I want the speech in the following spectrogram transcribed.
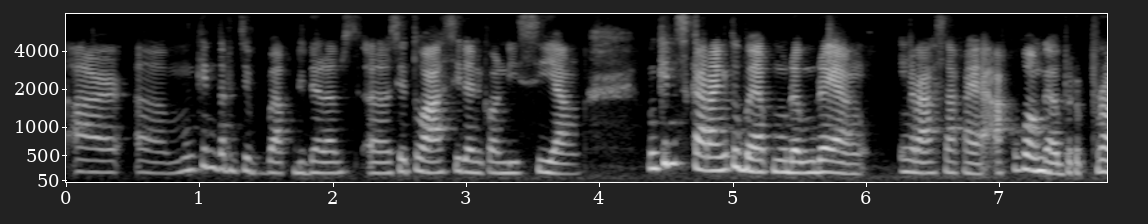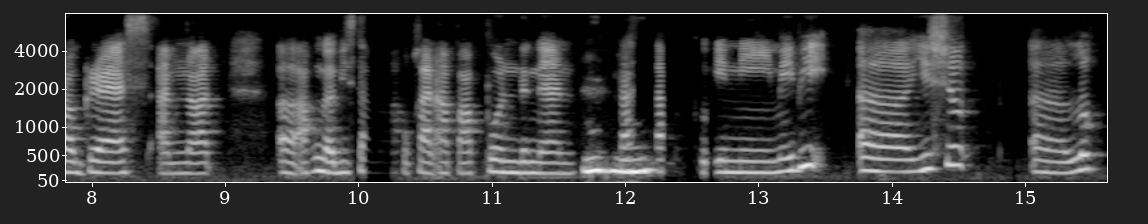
are uh, mungkin terjebak di dalam uh, situasi dan kondisi yang mungkin sekarang itu banyak muda-muda yang ngerasa kayak aku kok nggak berprogres, I'm not, uh, aku nggak bisa melakukan apa pun dengan mm -hmm. rasa takutku ini. Maybe uh, you should uh, look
